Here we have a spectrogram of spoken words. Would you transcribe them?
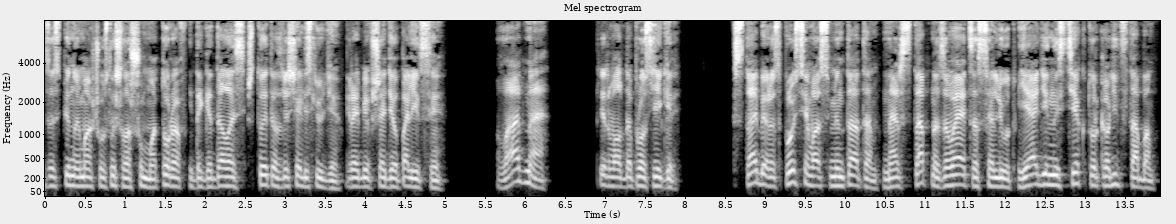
За спиной Маша услышала шум моторов и догадалась, что это возвращались люди, грабившие отдел полиции. «Ладно», – прервал допрос егерь. «В стабе расспросим вас с ментатом. Наш стаб называется «Салют». Я один из тех, кто руководит стабом.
